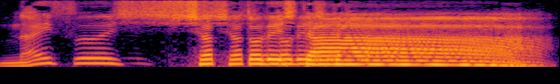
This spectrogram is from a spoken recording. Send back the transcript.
ナイスショットでした。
